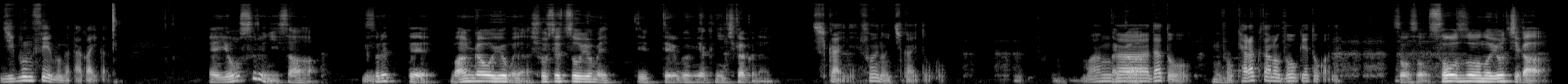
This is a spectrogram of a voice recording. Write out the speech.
自分成分が高いから。え、要するにさう、んそれって漫画を読むな、小説を読めって言ってる文脈に近くない？近いね。そういうのに近いと思う。漫画だと、うんそうキャラクターの造形とかね。そうそう、想像の余地が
